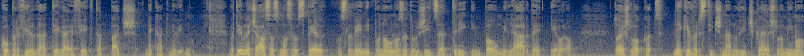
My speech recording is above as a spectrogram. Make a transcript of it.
Copperfielda tega efekta pač nekako ne vidimo. V tem le času smo se uspeli v Sloveniji ponovno zadolžiti za 3,5 milijarde evrov. To je šlo kot neke vrstična novička, je šlo mimo,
